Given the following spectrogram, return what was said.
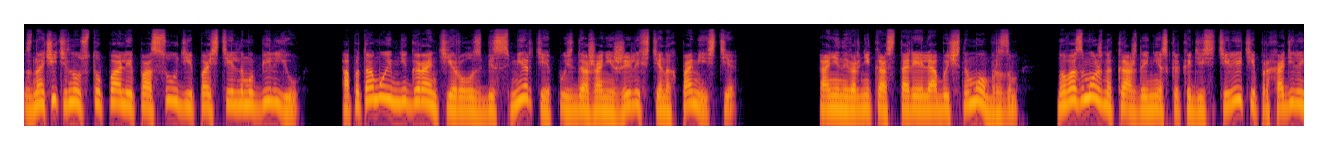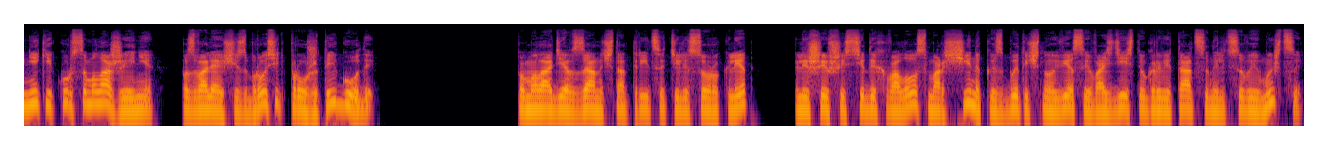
значительно уступали по суде и постельному белью, а потому им не гарантировалось бессмертие, пусть даже они жили в стенах поместья. Они наверняка старели обычным образом, но, возможно, каждые несколько десятилетий проходили некий курс омоложения, позволяющий сбросить прожитые годы. Помолодев за ночь на 30 или 40 лет, лишившись седых волос, морщинок, избыточного веса и воздействия гравитации на лицевые мышцы,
